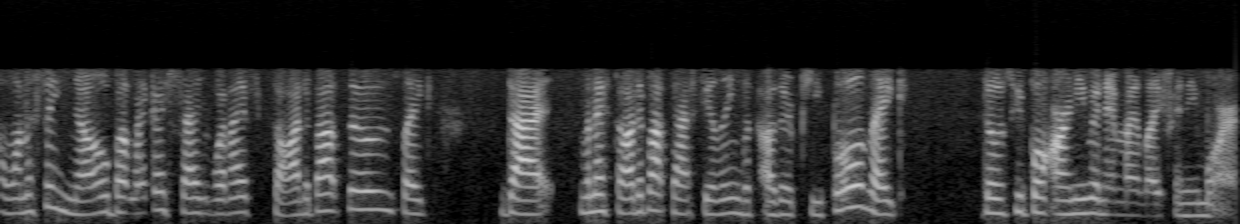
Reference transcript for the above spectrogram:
I want to say no, but like I said, when I've thought about those, like that, when I thought about that feeling with other people, like those people aren't even in my life anymore.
